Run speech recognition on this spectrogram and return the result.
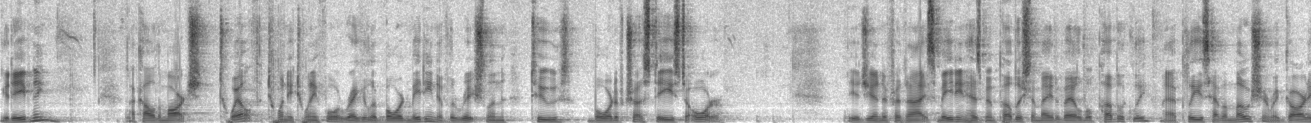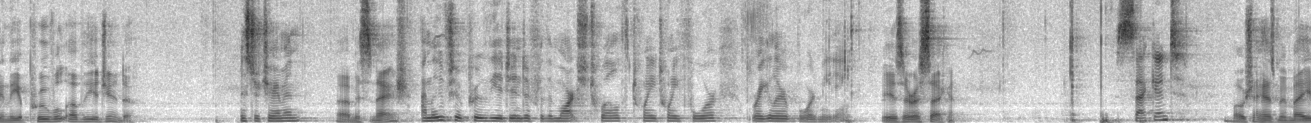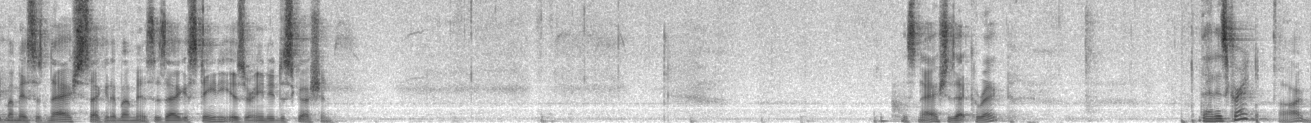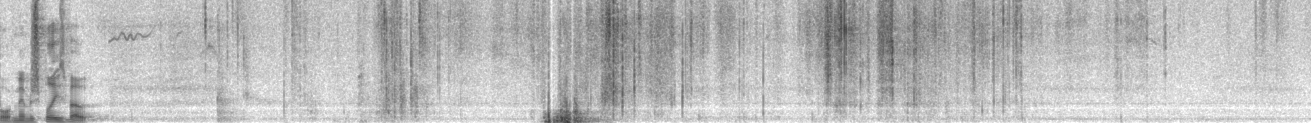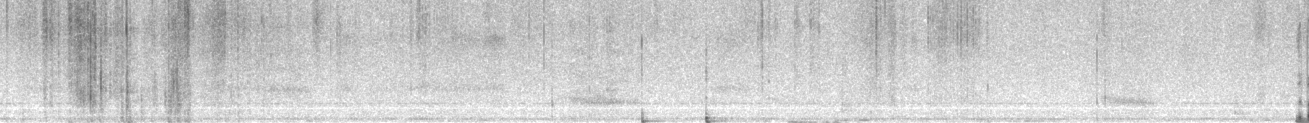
Good evening. I call the March 12th, 2024 regular board meeting of the Richland 2 Board of Trustees to order. The agenda for tonight's meeting has been published and made available publicly. May I please have a motion regarding the approval of the agenda? Mr. Chairman, Uh, Mrs. Nash, I move to approve the agenda for the March 12th, 2024 regular board meeting. is there a second? Second. Motion has been made by Mrs. Nash, seconded by Mrs. Agostini. Is there any discussion? Ms. Nash, is that correct? That is correct. All right, board members, please vote.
